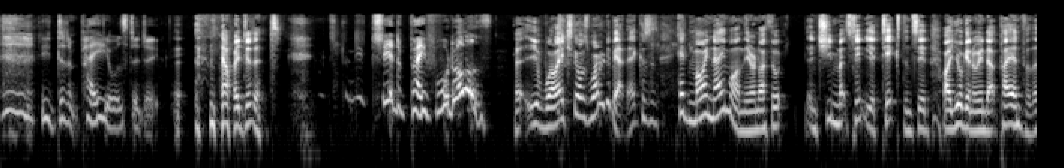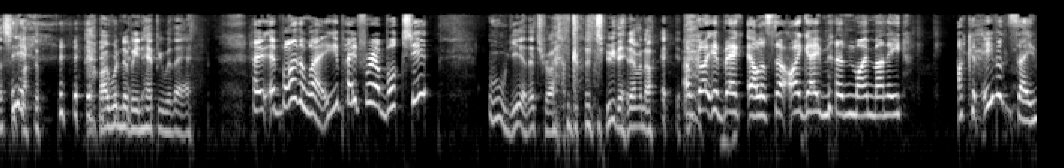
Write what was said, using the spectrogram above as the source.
You didn't pay yours, did you? no, I didn't. She had to pay four dollars. Uh, yeah, well, actually, I was worried about that because it had my name on there, and I thought, and she sent me a text and said, "Oh, you're going to end up paying for this." I, thought- I wouldn't have been happy with that. Hey, and by the way, you paid for our books yet? Oh, yeah, that's right. I've got to do that, haven't I? I've got your back, Alistair. I gave him my money. I could even say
